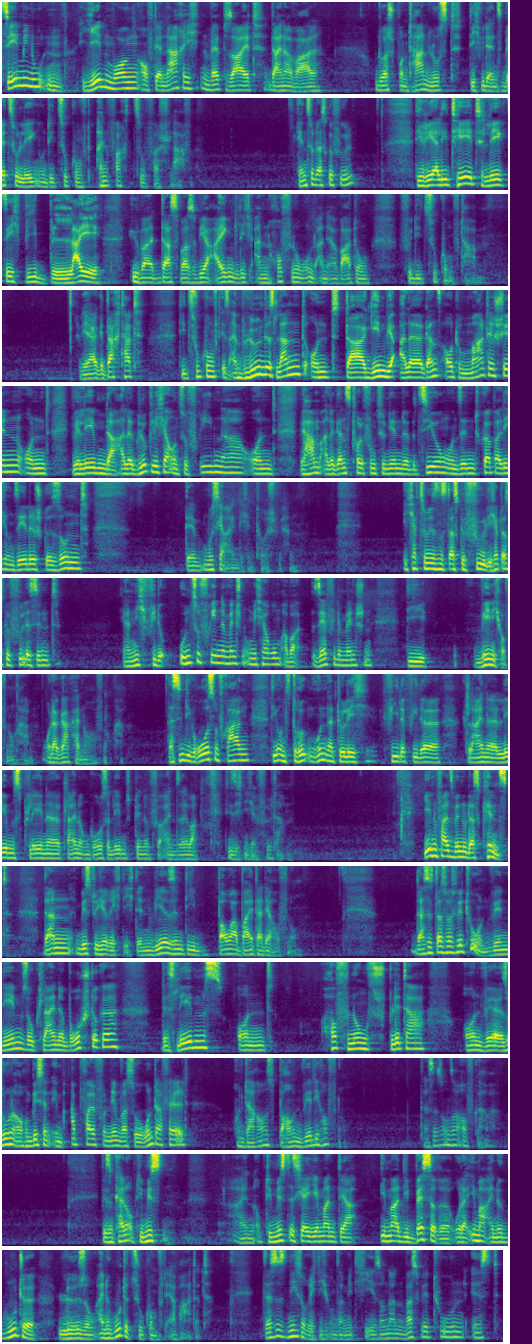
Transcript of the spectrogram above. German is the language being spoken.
Zehn Minuten jeden Morgen auf der Nachrichtenwebsite deiner Wahl und du hast spontan Lust, dich wieder ins Bett zu legen und die Zukunft einfach zu verschlafen. Kennst du das Gefühl? Die Realität legt sich wie Blei über das, was wir eigentlich an Hoffnung und an Erwartung für die Zukunft haben. Wer gedacht hat, die Zukunft ist ein blühendes Land und da gehen wir alle ganz automatisch hin und wir leben da alle glücklicher und zufriedener und wir haben alle ganz toll funktionierende Beziehungen und sind körperlich und seelisch gesund. Der muss ja eigentlich enttäuscht werden. Ich habe zumindest das Gefühl, ich habe das Gefühl, es sind ja nicht viele unzufriedene Menschen um mich herum, aber sehr viele Menschen, die wenig Hoffnung haben oder gar keine Hoffnung haben. Das sind die großen Fragen, die uns drücken und natürlich viele, viele kleine Lebenspläne, kleine und große Lebenspläne für einen selber, die sich nicht erfüllt haben. Jedenfalls, wenn du das kennst, dann bist du hier richtig, denn wir sind die Bauarbeiter der Hoffnung. Das ist das, was wir tun. Wir nehmen so kleine Bruchstücke des Lebens und Hoffnungssplitter und wir suchen auch ein bisschen im Abfall von dem, was so runterfällt. Und daraus bauen wir die Hoffnung. Das ist unsere Aufgabe. Wir sind keine Optimisten. Ein Optimist ist ja jemand, der immer die bessere oder immer eine gute Lösung, eine gute Zukunft erwartet. Das ist nicht so richtig unser Metier, sondern was wir tun ist,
